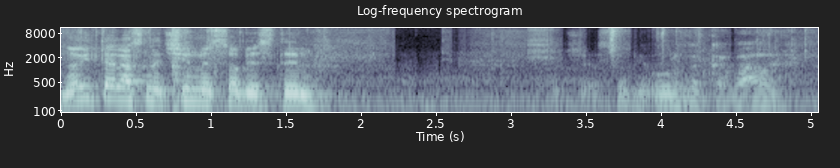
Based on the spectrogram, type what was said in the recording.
No i teraz lecimy sobie z tym, ja sobie urwę kawałek.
